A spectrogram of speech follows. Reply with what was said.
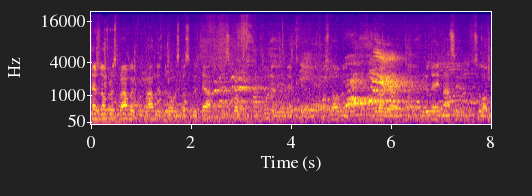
теж доброю справою поправною здорового способу життя, спорту, культури, як е, основи здоров'я людей, нації в цілому.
